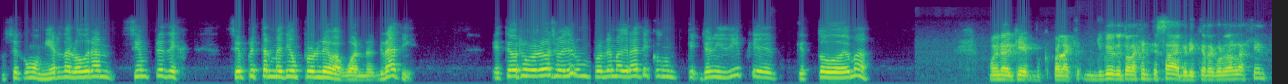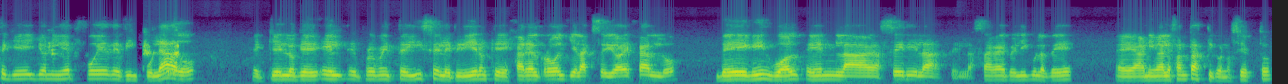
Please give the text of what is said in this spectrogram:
No sé cómo mierda logran siempre, siempre estar metido en problemas, Warner, gratis. Este otro problema se metió en un problema gratis con Johnny Depp, que, es todo demás. Bueno, que, para yo creo que toda la gente sabe, pero hay que recordar a la gente que Johnny Depp fue desvinculado, eh, que es lo que él probablemente dice, le pidieron que dejara el rol y él accedió a dejarlo de Greenwald en la serie, la, la saga de películas de eh, Animales Fantásticos, ¿no es cierto?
